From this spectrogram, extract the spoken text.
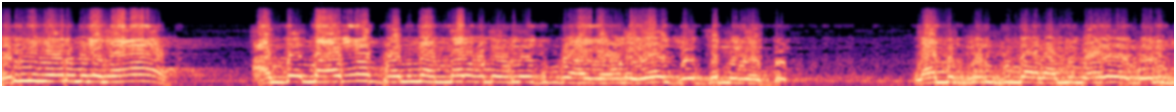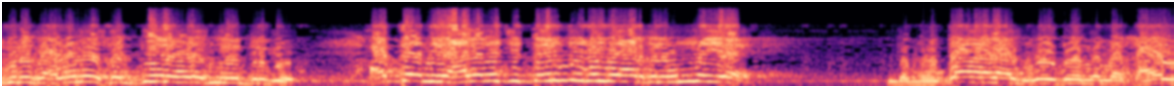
தெரிஞ்சு வரும்லங்க. அந்த மாதிரிலாம் பண்ண அந்த மாதிரி கொண்டு வச்சுக்கிறாங்க அவனை ஏன் சொத்துன்னு கேட்டு நமக்கு இருக்குமா? நம்ம மேல வெளிப்புறக்கு அவ்வளவு சக்தியில் வேலை செஞ்சுட்டு இருக்கு. அப்ப நீ அதை வச்சு தெரிந்து கொள்வார்கள் உண்மையை. இந்த முபாலாக்கு போயிட்டு வந்த நான் காய்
